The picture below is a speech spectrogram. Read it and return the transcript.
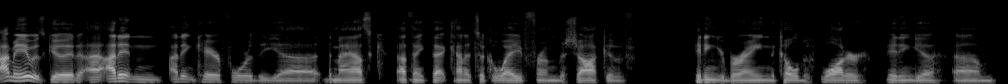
I mean, it was good. I, I didn't, I didn't care for the uh the mask. I think that kind of took away from the shock of hitting your brain, the cold water hitting you. Um,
